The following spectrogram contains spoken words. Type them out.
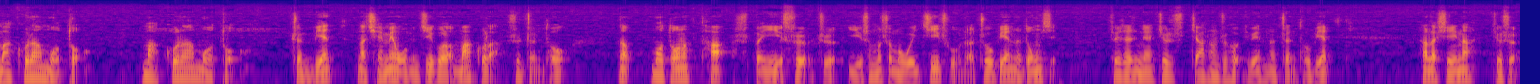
马库拉摩托，马库拉摩托，枕边。那前面我们记过了，马库拉是枕头，那摩托呢？它是本意是指以什么什么为基础的周边的东西，所以在这里呢，就是加上之后就变成了枕头边。它的谐音呢，就是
